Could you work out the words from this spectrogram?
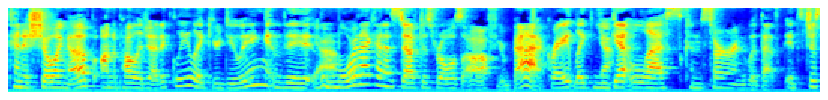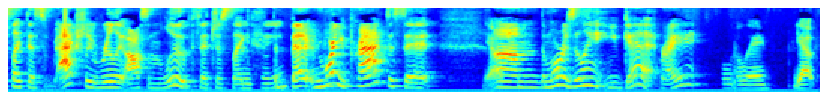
kind of showing up unapologetically like you're doing the yeah. the more that kind of stuff just rolls off your back right like you yeah. get less concerned with that it's just like this actually really awesome loop that just like mm-hmm. the better the more you practice it um the more resilient you get right totally yep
